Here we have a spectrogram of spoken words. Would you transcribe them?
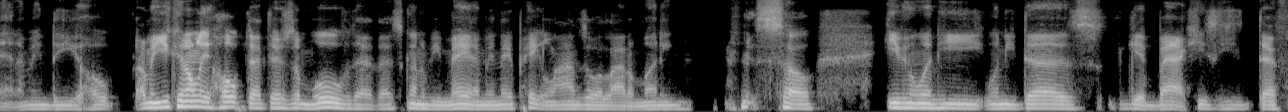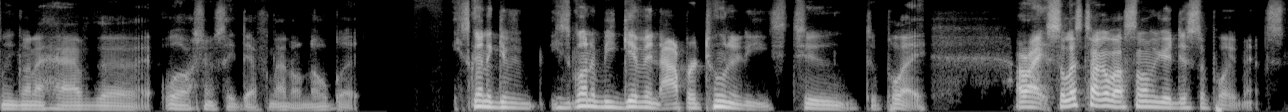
And I mean, do you hope? I mean, you can only hope that there's a move that that's going to be made. I mean, they paid Lonzo a lot of money, so even when he when he does get back, he's he's definitely to have the. Well, I shouldn't say definitely. I don't know, but he's to give he's to be given opportunities to to play. All right, so let's talk about some of your disappointments.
